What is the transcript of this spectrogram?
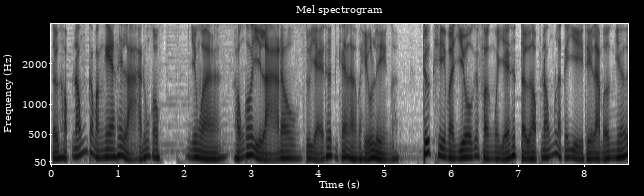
Tự học nóng các bạn nghe thấy lạ đúng không? Nhưng mà không có gì lạ đâu, tôi giải thích cái là hiểu liền rồi trước khi mà vô cái phần mà giải thích tự học nóng là cái gì thì làm ơn nhớ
